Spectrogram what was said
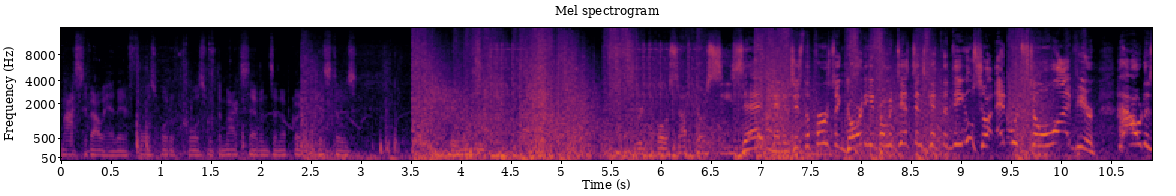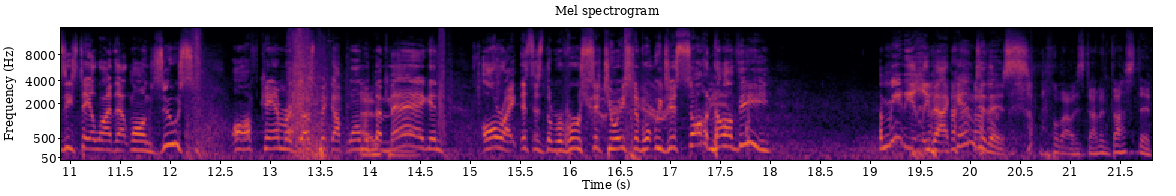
massive out here. They have force spot, of course, with the MAG-7s and upgraded pistols. Pretty close up though, CZ manages the first and Guardian from a distance gets the deagle shot. Edward's still alive here. How does he stay alive that long? Zeus off camera does pick up one with the mag and all right, this is the reverse situation of what we just saw. Navi immediately back into this. I thought that was done and dusted.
